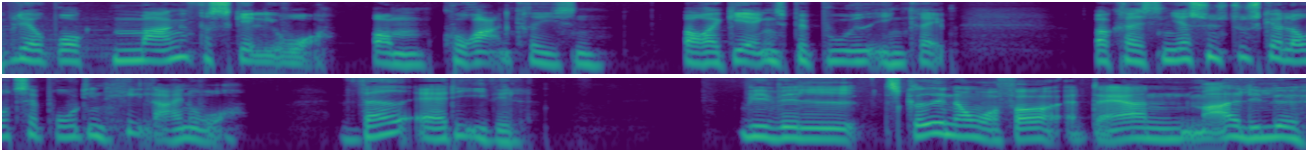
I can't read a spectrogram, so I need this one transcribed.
bliver jo brugt mange forskellige ord om korankrisen og regeringens bebudede indgreb. Og Christian, jeg synes, du skal have lov til at bruge din helt egen ord. Hvad er det, I vil? Vi vil skride ind over for, at der er en meget lille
